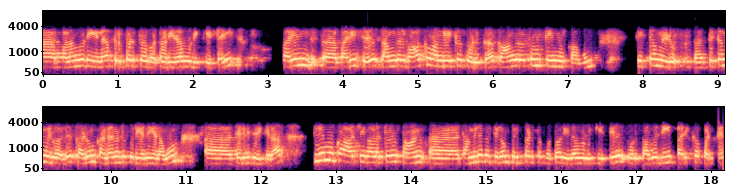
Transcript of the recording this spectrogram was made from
ஆஹ் பழங்குடியின பிற்படுத்தப்பட்டோர் இடஒதுக்கீட்டை பரிந்து பறித்து தங்கள் வாக்கு வங்கிக்கு கொடுக்க காங்கிரசும் திமுகவும் திட்டமிடு திட்டமிடுவது கடும் கண்டனத்துக்குரியது எனவும் ஆஹ் தெரிவித்திருக்கிறார். திமுக ஆட்சி காலத்தில் தான் ஆஹ் தமிழகத்திலும் பிற்படுத்தப்பட்டோர் இடஒதுக்கீட்டில் ஒரு பகுதி பறிக்கப்பட்டு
